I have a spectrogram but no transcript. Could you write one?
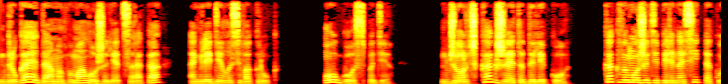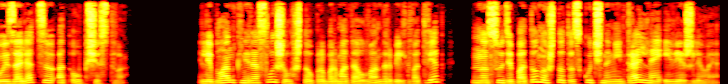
Другая дама, помоложе лет сорока, огляделась вокруг. «О, Господи! Джордж, как же это далеко! Как вы можете переносить такую изоляцию от общества?» Лебланк не расслышал, что пробормотал Вандербильд в ответ, но, судя по тону, что-то скучно-нейтральное и вежливое.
